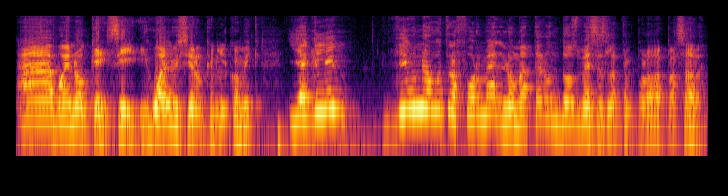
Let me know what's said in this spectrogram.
ah, bueno, ok, sí, igual lo hicieron que en el cómic. Y a Glenn, de una u otra forma, lo mataron dos veces la temporada pasada.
